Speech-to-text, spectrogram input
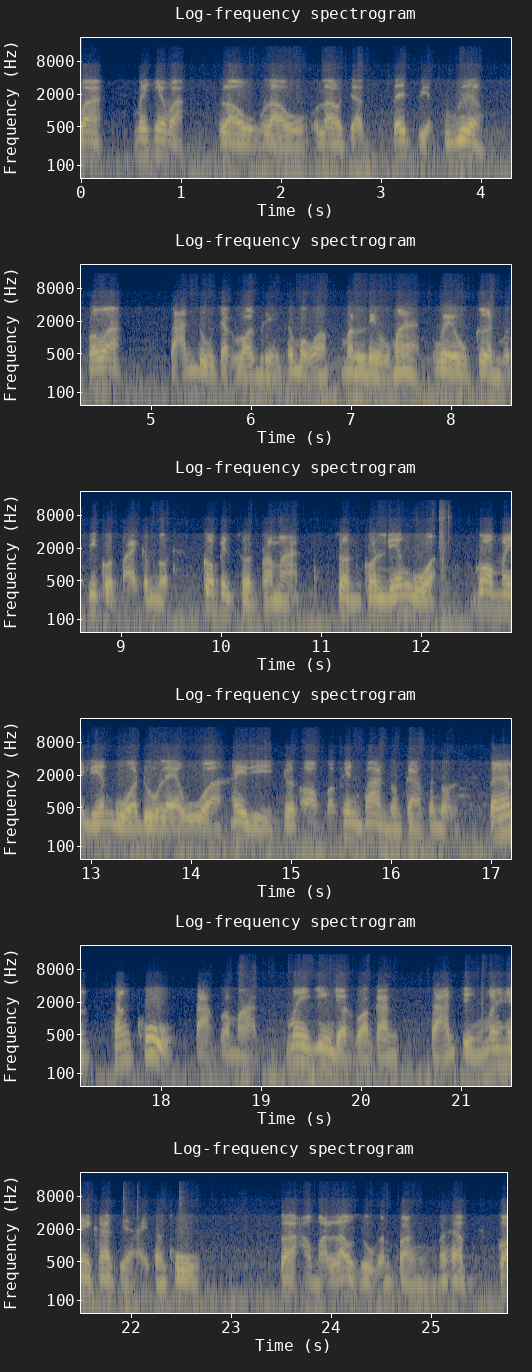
ว่าไม่ใช่ว่าเราเราเราจะได้เปรียบทุกเรื่อง เพราะว่าศาลดูจากรอยเบรกเขาบอกว่ามันเร็วมาก เร็วเกินกว่าที่กฎหมายกำหนด ก็เป็นส่วนประมาท ส่วนคนเลี้ยงวัว ก็ไม่เลี้ยงวัวดูแลวัวให้ดีจนออกมาเพ่นพ่านตรงกลางถนน เพราะฉะนั้น ทั้งคู่ต่างประมาทไม่ยิ่งหย่อนกว่ากันศาลจึงไม่ให้ค่าเสียหายทั้งคู่ ก็เอามาเล่าสู่กันฟังนะครับ ก็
